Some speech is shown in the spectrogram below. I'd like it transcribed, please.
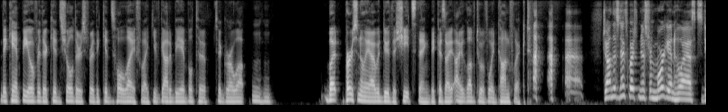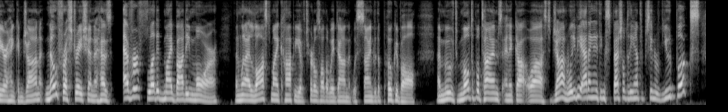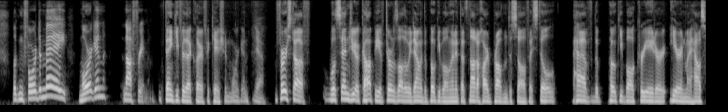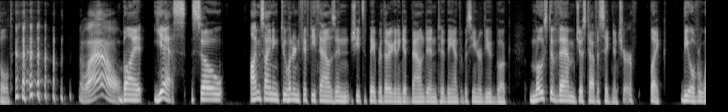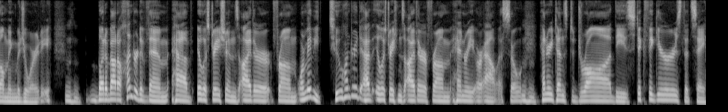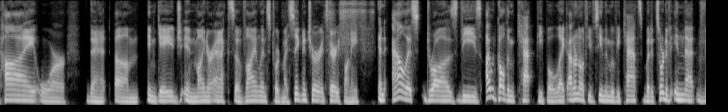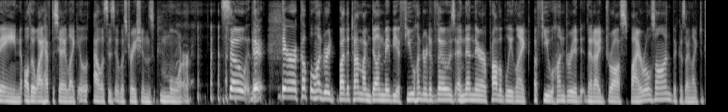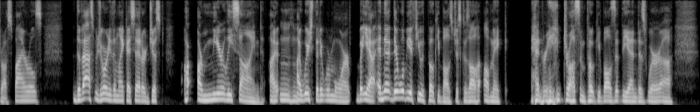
they can't be over their kids' shoulders for the kid's whole life. Like you've got to be able to to grow up. Mm-hmm. But personally, I would do the sheets thing because I, I love to avoid conflict. John, this next question is from Morgan, who asks Dear Hank and John, no frustration has ever flooded my body more than when I lost my copy of Turtles All the Way Down that was signed with a Pokeball. I moved multiple times and it got lost. John, will you be adding anything special to the Anthropocene Reviewed books? Looking forward to May. Morgan, not Freeman. Thank you for that clarification, Morgan. Yeah. First off, we'll send you a copy of Turtles All the Way Down with the Pokeball in it. That's not a hard problem to solve. I still have the Pokeball creator here in my household. wow. But yes, so I'm signing 250,000 sheets of paper that are going to get bound into the Anthropocene Reviewed book. Most of them just have a signature, like the overwhelming majority. Mm-hmm. But about a hundred of them have illustrations either from, or maybe 200 have illustrations either from Henry or Alice. So Mm-hmm. Henry tends to draw these stick figures that say hi or that um, engage in minor acts of violence toward my signature. It's very funny. And Alice draws these, I would call them cat people. Like, I don't know if you've seen the movie Cats, but it's sort of in that vein, although I have to say I like Il- Alice's illustrations more. so there there are a couple hundred by the time I'm done, maybe a few hundred of those. And then there are probably like a few hundred that I draw spirals on because I like to draw spirals. The vast majority of them, like I said, are just are, are merely signed. I Mhm. I wish that it were more, but yeah, and there there will be a few with Pokeballs just because I'll I'll make Henry draw some Pokeballs at the end as we're uh,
